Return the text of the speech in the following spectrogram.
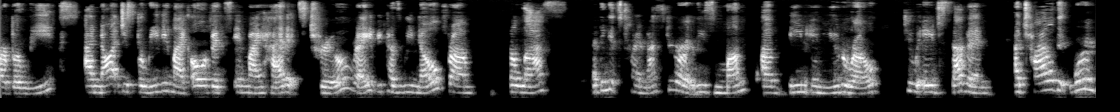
our beliefs and not just believing like oh if it's in my head it's true right? Because we know from the last i think it's trimester or at least month of being in utero to age seven a child that we're in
